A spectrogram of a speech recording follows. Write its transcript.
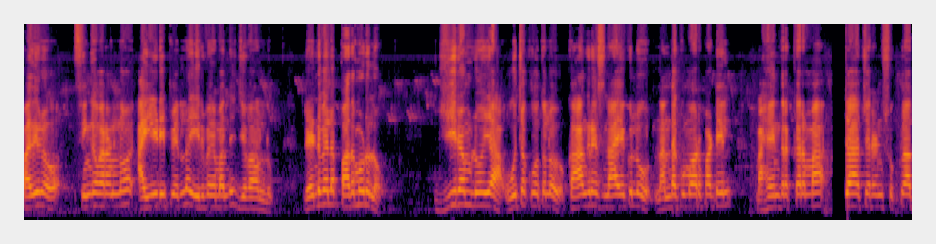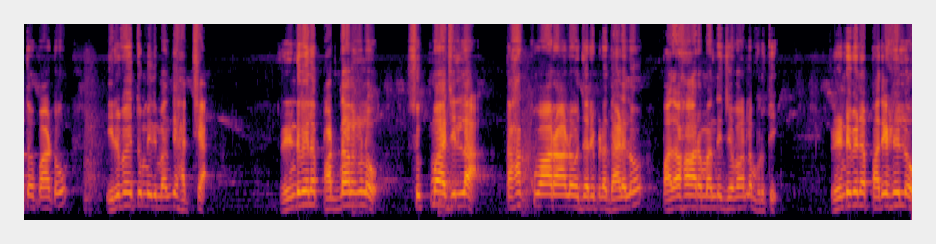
పదిలో సింగవరంలో ఐఈడి పేరులో ఇరవై మంది జవాన్లు రెండు వేల పదమూడులో జీరం లోయ ఊచకోతలో కాంగ్రెస్ నాయకులు నందకుమార్ పటేల్ మహేంద్ర కర్మ చరణ్ శుక్లాతో పాటు ఇరవై తొమ్మిది మంది హత్య. రెండు వేల పద్నాలుగులో సుక్మా జిల్లా తహక్వారాలో జరిపిన దాడిలో పదహారు మంది జవాన్ల మృతి. రెండు వేల పదిహేడులో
